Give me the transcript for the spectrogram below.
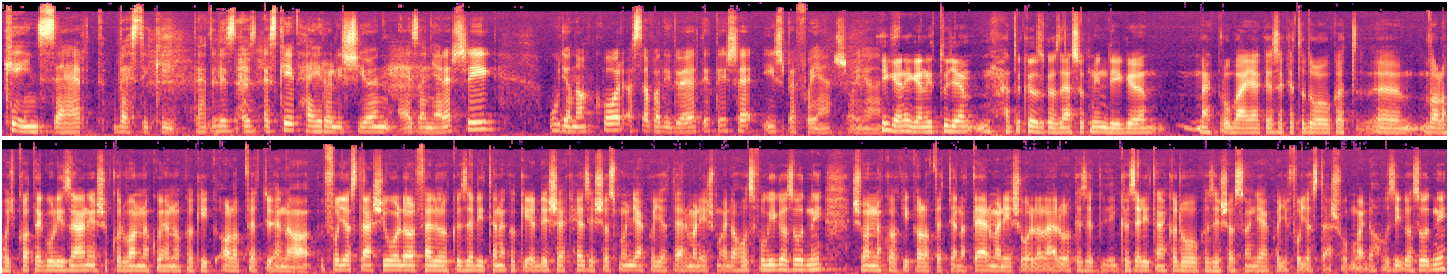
kényszert veszi ki. Tehát, hogy ez, ez, ez két helyről is jön ez a nyereség, ugyanakkor a szabadidő eltétése is befolyásolja. Ezt. Igen, igen, itt ugye hát a közgazdászok mindig megpróbálják ezeket a dolgokat valahogy kategorizálni, és akkor vannak olyanok, akik alapvetően a fogyasztási oldal felől közelítenek a kérdésekhez, és azt mondják, hogy a termelés majd ahhoz fog igazodni, és vannak, akik alapvetően a termelés oldaláról közelítenek a dolgokhoz, és azt mondják, hogy a fogyasztás fog majd ahhoz igazodni,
